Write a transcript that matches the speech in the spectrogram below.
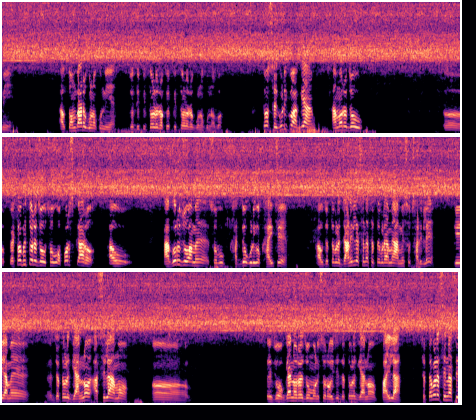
ନିଏ। ଆଉ ତମ୍ବାର ଗୁଣକୁ ନିଏ ଯଦି ପିତ୍ତଳ ରଖିବେ ପିତ୍ତଳର ଗୁଣକୁ ନେବ। ତ ସେଗୁଡ଼ିକୁ ଆଜ୍ଞା ଆମର ଯେଉଁ ପେଟ ଭିତରେ ଯେଉଁ ସବୁ ଅପରିଷ୍କାର ଆଉ ଆଗରୁ ଯେଉଁ ଆମେ ସବୁ ଖାଦ୍ୟ ଗୁଡ଼ିକ ଖାଇଛେ ଆଉ ଯେତେବେଳେ ଜାଣିଲେ ସିନା ସେତେବେଳେ ଆମେ ଆମିଷ ଛାଡ଼ିଲେ କି ଆମେ ଯେତେବେଳେ ଜ୍ଞାନ ଆସିଲା ଆମ ଅ, ଏ ଯେଉଁ ଅଜ୍ଞାନରେ ଯେଉଁ ମଣିଷ ରହିଛି ଯେତେବେଳେ ଜ୍ଞାନ ପାଇଲା ସେତେବେଳେ ସିନା ସେ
